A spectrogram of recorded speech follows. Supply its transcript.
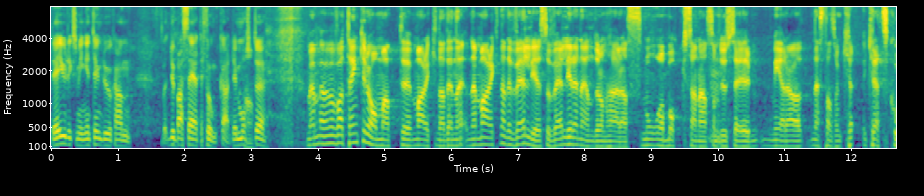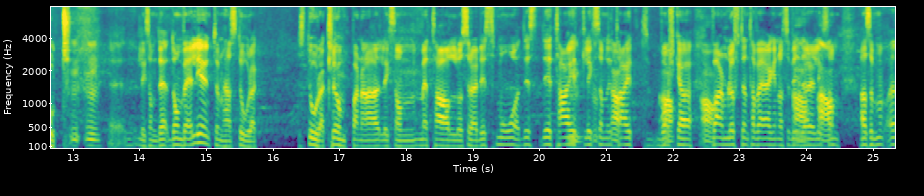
Det är ju liksom ingenting du kan du bara säger att det funkar. Det måste... Ja. Men, men, vad tänker du om att eh, marknaden, när marknaden väljer så väljer den ändå de här små boxarna som mm. du säger, mera nästan som kretskort. Mm, mm. Eh, liksom, de, de väljer ju inte de här stora stora klumparna, liksom metall och sådär. Det är små, det, det är tajt, mm, liksom, det är tajt. Var ska ja, ja. varmluften ta vägen och så vidare. Liksom. Alltså, eh,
